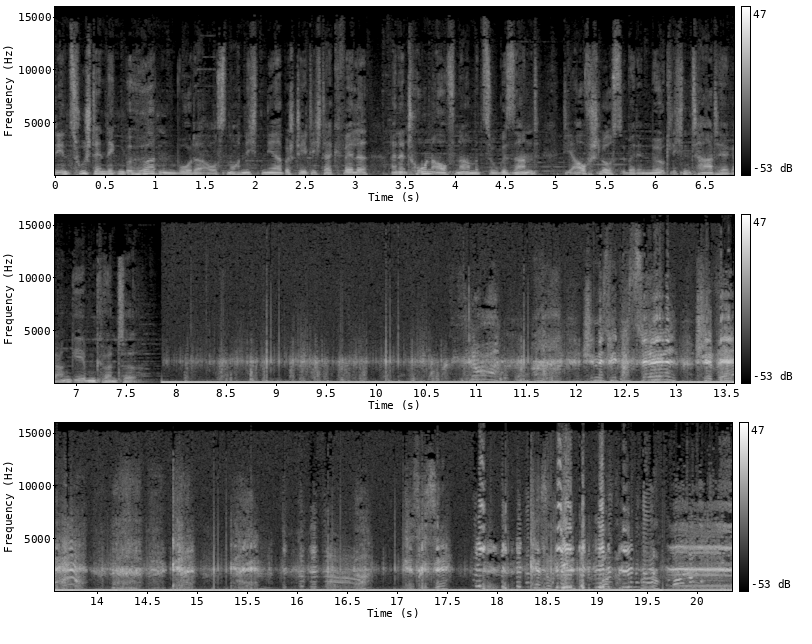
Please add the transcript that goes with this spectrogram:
Den zuständigen Behörden wurde aus noch nicht näher bestätigter Quelle eine Tonaufnahme zugesandt, die Aufschluss über den möglichen Tathergang geben könnte. Oh non, oh non, oh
